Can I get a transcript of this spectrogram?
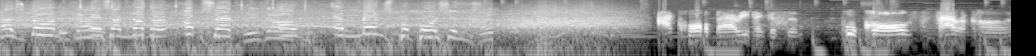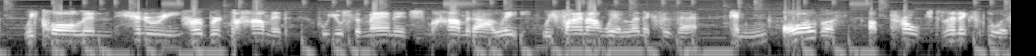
has gone! It's another upset of immense proportions. I call Barry Hankerson, who calls Farrakhan. We call in Henry Herbert Muhammad, who used to manage Muhammad Ali. We find out where Lennox is at, and all of us approach Lennox Lewis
